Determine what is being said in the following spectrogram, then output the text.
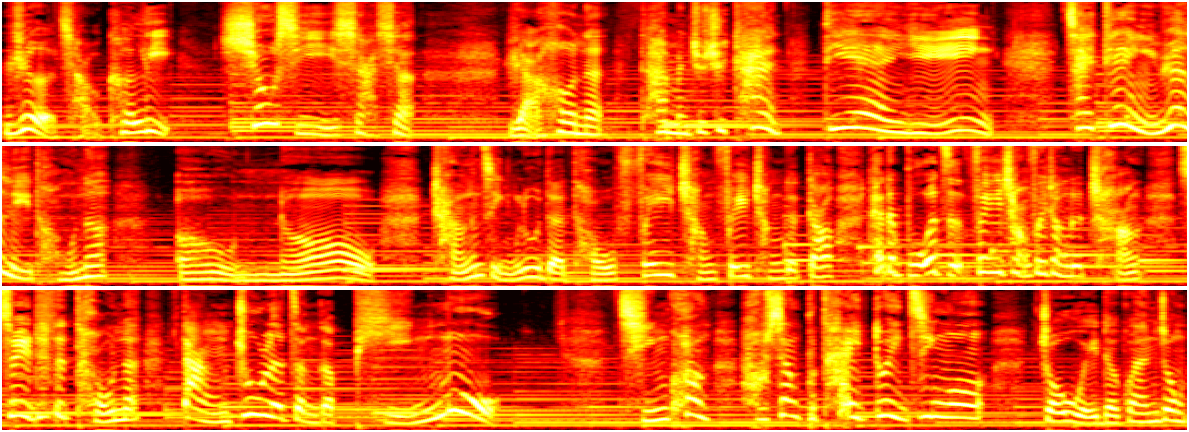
热巧克力，休息一下下，然后呢，他们就去看电影。在电影院里头呢，Oh no！长颈鹿的头非常非常的高，它的脖子非常非常的长，所以它的头呢挡住了整个屏幕。情况好像不太对劲哦。周围的观众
